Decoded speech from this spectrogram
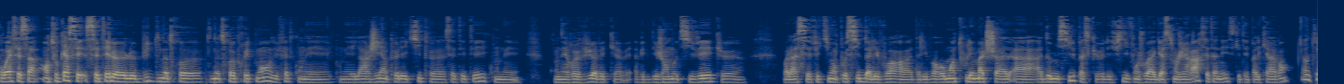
Ouais, c'est ça. En tout cas, c'était le, le, but de notre de notre recrutement, du fait qu'on ait qu'on ait élargi un peu l'équipe cet été, qu'on ait qu'on ait revu avec avec des gens motivés, que voilà, c'est effectivement possible d'aller voir d'aller voir au moins tous les matchs à, à, à, domicile parce que les filles vont jouer à Gaston Gérard cette année, ce qui n'était pas le cas avant. Ok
